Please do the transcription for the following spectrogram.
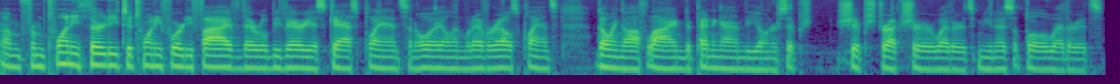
um, from 2030 to 2045, there will be various gas plants and oil and whatever else plants going offline, depending on the ownership structure, whether it's municipal, whether it's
